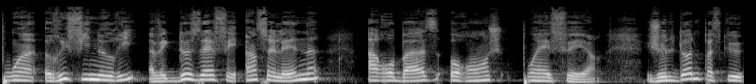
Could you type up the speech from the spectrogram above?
point ruffinerie avec deux F et un seul N orange je le donne parce que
